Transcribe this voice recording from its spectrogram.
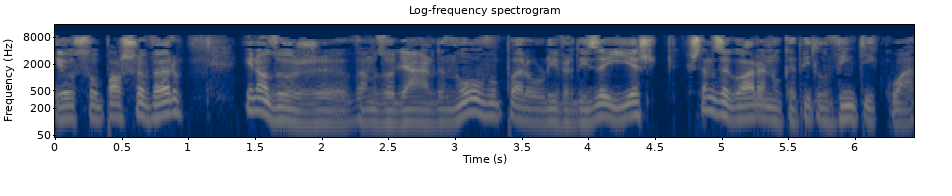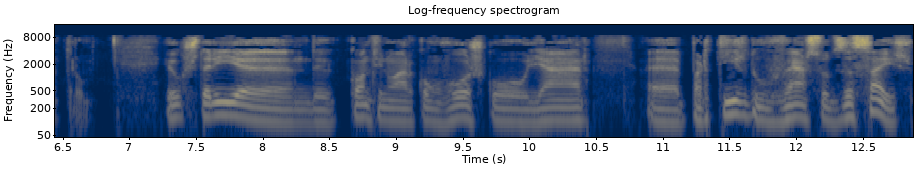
Eu sou Paulo Chaveiro e nós hoje vamos olhar de novo para o livro de Isaías. Estamos agora no capítulo 24. Eu gostaria de continuar convosco a olhar a partir do verso 16.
